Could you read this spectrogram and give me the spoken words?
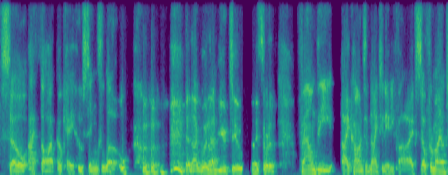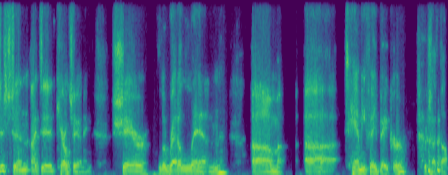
So I thought, okay, who sings low? and I went on YouTube. I sort of found the icons of 1985. So for my audition, I did Carol Channing, Cher, Loretta Lynn, um, uh, Tammy Faye Bakker, which I thought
